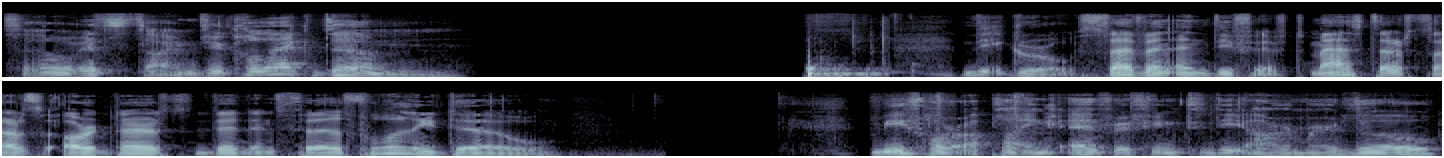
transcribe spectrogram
so it's time to collect them. The Grow 7 and the 5th Master Stars orders didn't fill fully though. Before applying everything to the armor though,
